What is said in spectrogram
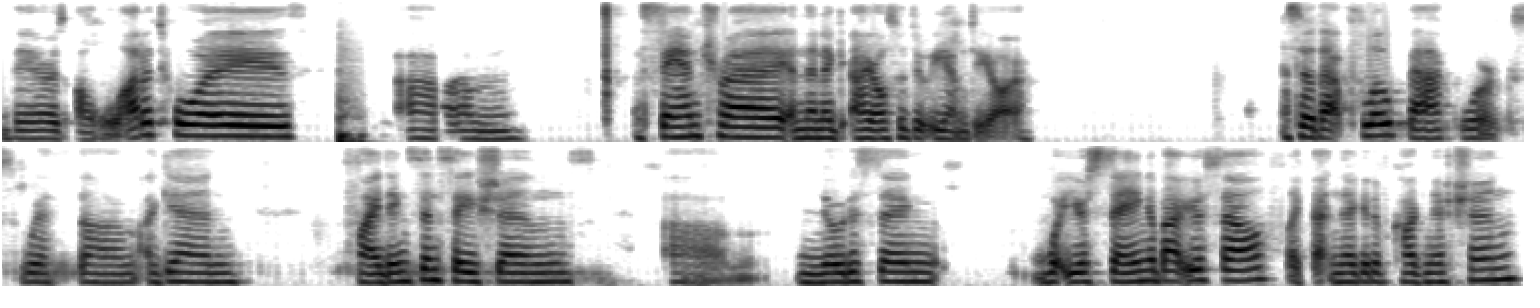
There's a lot of toys, um, a sand tray, and then I also do EMDR. So that float back works with, um, again, finding sensations, um, noticing what you're saying about yourself, like that negative cognition.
